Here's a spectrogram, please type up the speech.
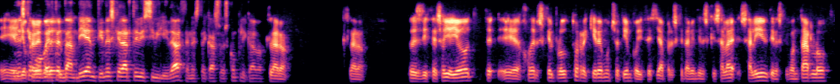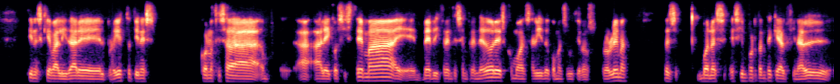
Eh, tienes que moverte también, tienes que darte visibilidad en este caso, es complicado. Claro, claro. Entonces dices, oye, yo, eh, joder, es que el producto requiere mucho tiempo. dices, ya, pero es que también tienes que salir, tienes que contarlo, tienes que validar el proyecto, tienes, conoces al ecosistema, eh, ver diferentes emprendedores, cómo han salido, cómo han solucionado sus problemas. Entonces, bueno, es, importante que al final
